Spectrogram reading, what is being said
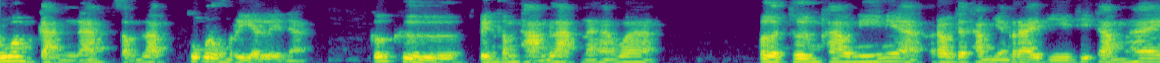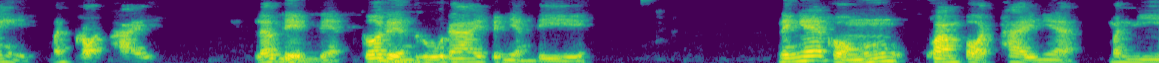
ร่วมกันนะสำหรับทุกโรงเรียนเลยนะก็คือเป็นคำถามหลักนะฮะว่า เปิดเทอมคราวนี้เนี่ย เราจะทำอย่างไรดีที่ทำให้มันปลอดภัย แล้วเด็กเนี่ยก็เรียนรู้ได้เป็นอย่างดี ในแง่ของความปลอดภัยเนี่ย มันมี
